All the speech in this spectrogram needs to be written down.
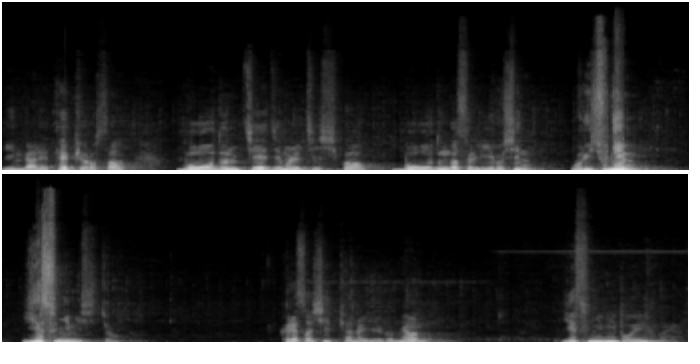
인간의 대표로서 모든 죄짐을 지시고 모든 것을 이루신 우리 주님 예수님이시죠. 그래서 시편을 읽으면 예수님이 보이는 거예요.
